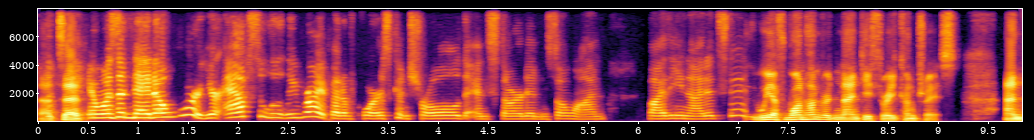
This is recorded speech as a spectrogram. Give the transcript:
That's it. It was a nato war. You're absolutely right but of course controlled and started and so on by the United States. We have 193 countries, and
